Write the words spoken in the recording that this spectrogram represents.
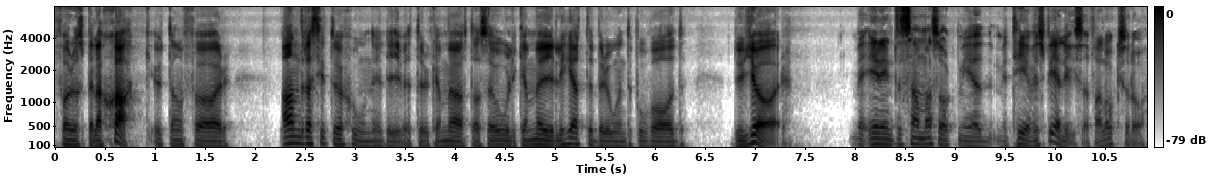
för att spela schack utan för andra situationer i livet där du kan mötas av olika möjligheter beroende på vad du gör. Men är det inte samma sak med, med tv-spel i vissa fall också då?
